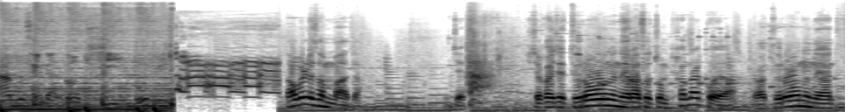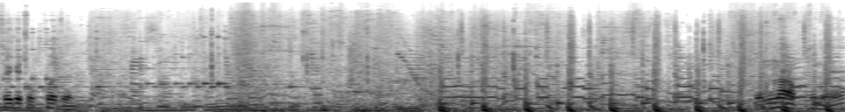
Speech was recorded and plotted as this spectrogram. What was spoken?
아무 생각 없이 보기 W 선마하자. 이제 제가 이제 들어오는 애라서 좀 편할 거야. 내가 들어오는 애한테 되게 좋거든. 존나 아프네.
